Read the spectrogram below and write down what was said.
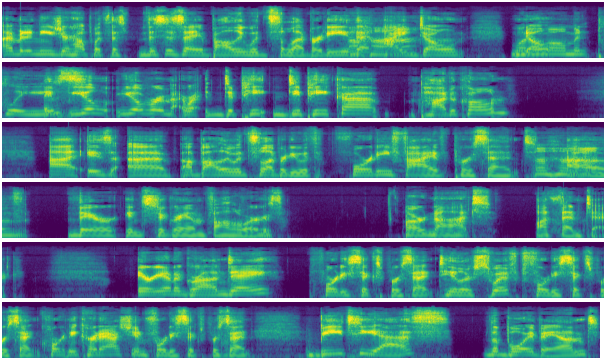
I'm going to need your help with this. This is a Bollywood celebrity that Uh-huh. I don't One know. moment, please. If you'll, you'll remember, Deep- Deepika Padukone uh, is a, a Bollywood celebrity with 45% Uh-huh. of their Instagram followers are not authentic. Ariana Grande, 46%. Taylor Swift, 46%. Kourtney Kardashian, 46%. BTS, the boy band,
